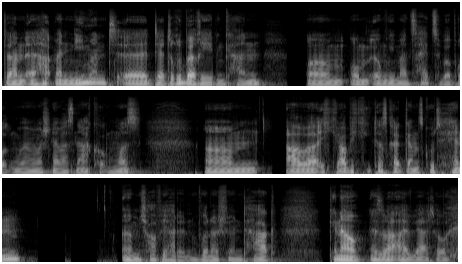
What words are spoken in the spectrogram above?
dann äh, hat man niemand, äh, der drüber reden kann, ähm, um irgendwie mal Zeit zu überbrücken, wenn man mal schnell was nachgucken muss. Ähm, aber ich glaube, ich kriege das gerade ganz gut hin. Ähm, ich hoffe, ihr hattet einen wunderschönen Tag. Genau, es war Alberto.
